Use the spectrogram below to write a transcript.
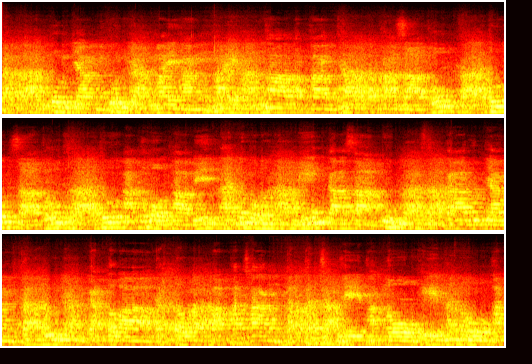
กัตตั งปุญญังปุญญังไมหังไมหังทาตพังทาตพังสาธุสาธุสาธุสาธุอนุโมทามิอนุโมทามิอุกาสะอุกาสะการุญยังการุญยังกัตตวากัตตวาปัปพัชชังปัปพัชชังเททันโนเททันโนพัน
